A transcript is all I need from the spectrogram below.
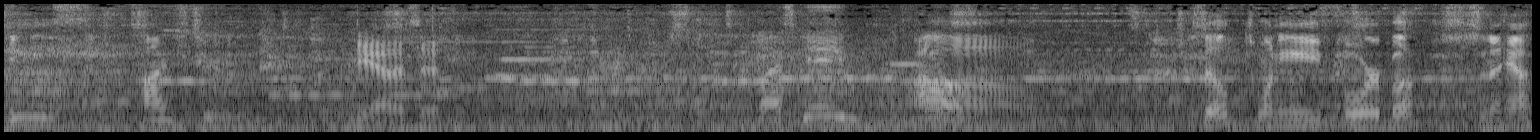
Kings times two. Yeah, that's it. Last game. Oh, Oh. Still 24 bucks and a half.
